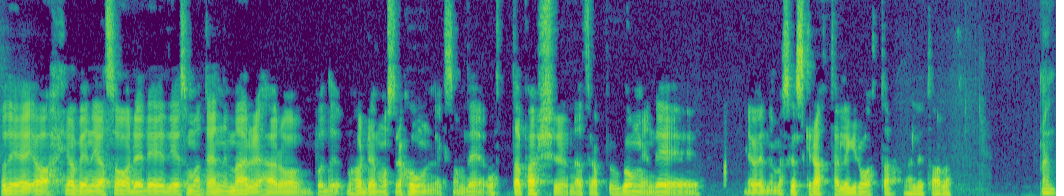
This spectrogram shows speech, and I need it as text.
Och det, ja, jag vet inte, jag sa det, det, det är som att NMR här har, har demonstration. Liksom. Det är åtta pers i den där trappuppgången. Det är, jag vet inte om jag ska skratta eller gråta, ärligt talat. Men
